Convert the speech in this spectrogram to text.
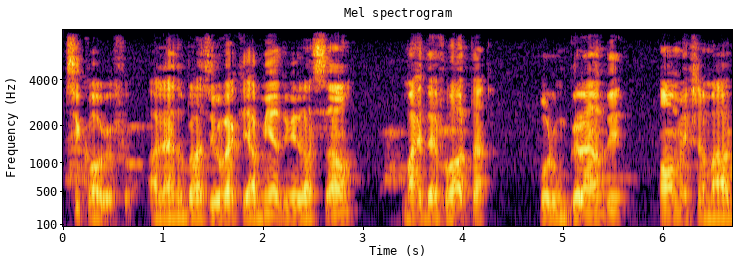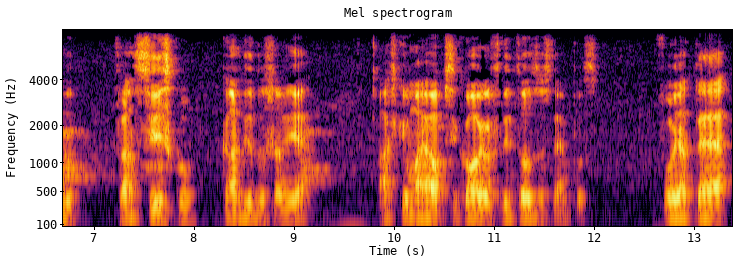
psicógrafo. Aliás, no Brasil vai aqui a minha admiração mais devota por um grande homem chamado Francisco Cândido Xavier. Acho que o maior psicógrafo de todos os tempos. Foi até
